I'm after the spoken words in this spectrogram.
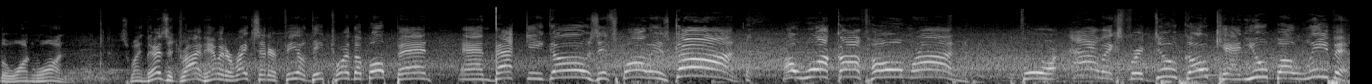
The 1 1. Swing. There's a drive hammer to right center field, deep toward the bullpen, and back he goes. Its ball is gone. A walk off home run for Alex Verdugo. Can you believe it?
